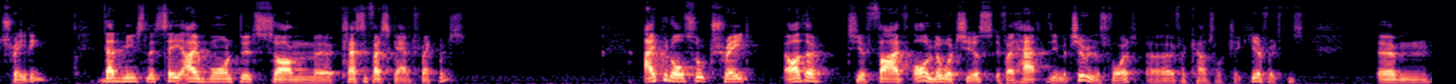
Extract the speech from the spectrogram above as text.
trading. That means, let's say I wanted some uh, classified scan fragments. I could also trade other tier 5 or lower tiers if I had the materials for it. Uh, if I cancel click here, for instance. Um,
